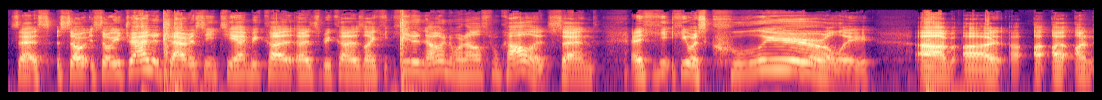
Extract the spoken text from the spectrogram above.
says so so he drafted Travis Etienne because it's because like he didn't know anyone else from college and and he he was clearly um uh, uh, uh, uh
